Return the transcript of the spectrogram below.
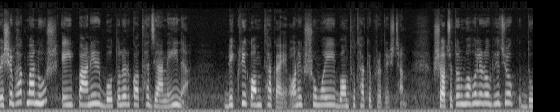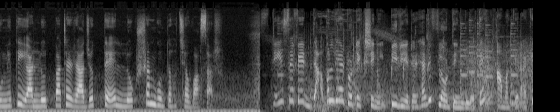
বেশিরভাগ মানুষ এই পানির বোতলের কথা জানেই না। বিক্রি কম থাকায় অনেক সময়ই বন্ধ থাকে প্রতিষ্ঠান। সচেতন মহলের অভিযোগ, দুর্নীতি আর লুটপাটের রাজত্বে লোকসান গুনতে হচ্ছে ওয়াসার। স্টে সেফের ডাবল লেয়ার প্রোটেকশনই পিরিয়ডের হেভি ফ্লোর দিনগুলোতে আমাকে রাখে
